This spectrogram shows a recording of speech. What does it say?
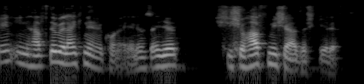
کین این هفته بلنک نمی‌کنه. یعنی مثلا یه 6 و 7 میشه ازش گرفت.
